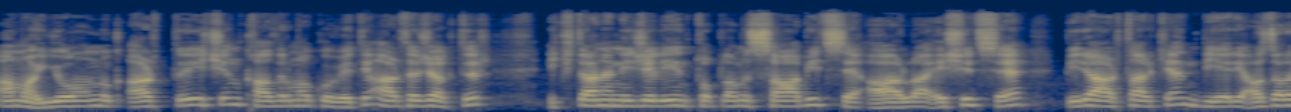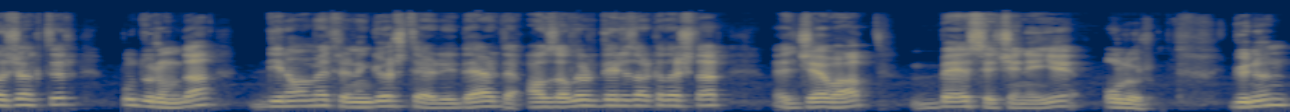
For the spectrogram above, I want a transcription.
Ama yoğunluk arttığı için kaldırma kuvveti artacaktır. İki tane niceliğin toplamı sabitse, ağırlığa eşitse biri artarken diğeri azalacaktır. Bu durumda dinamometrenin gösterdiği değer de azalır deriz arkadaşlar. Ve cevap B seçeneği olur. Günün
